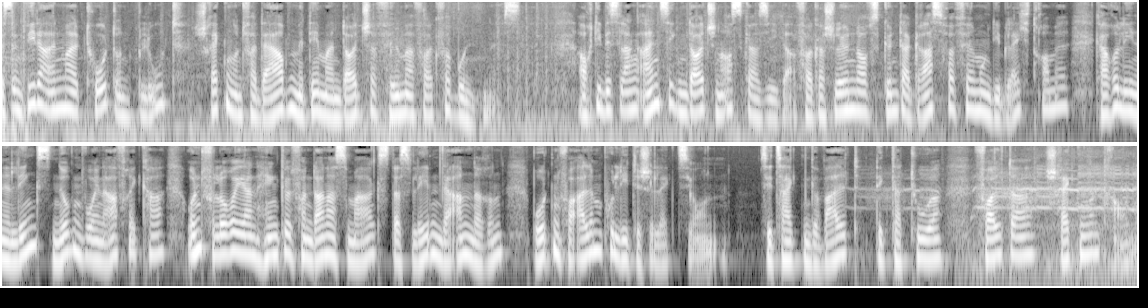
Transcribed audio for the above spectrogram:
Es sind wieder einmal Tod und Blut, Schrecken und Verderben, mit dem ein deutscher Filmerfolg verbunden ist. Auch die bislang einzigen deutschen Oscarsieger, Volker Schlöndorffs Günter Grass-Verfilmung Die Blechtrommel, Caroline Links Nirgendwo in Afrika und Florian Henkel von Donners Marx Das Leben der anderen boten vor allem politische Lektionen. Sie zeigten Gewalt, Diktatur, Folter, Schrecken und Trauma.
